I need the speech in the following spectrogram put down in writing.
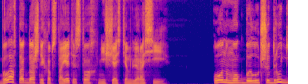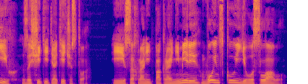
была в тогдашних обстоятельствах несчастьем для России. Он мог бы лучше других защитить Отечество и сохранить, по крайней мере, воинскую его славу.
